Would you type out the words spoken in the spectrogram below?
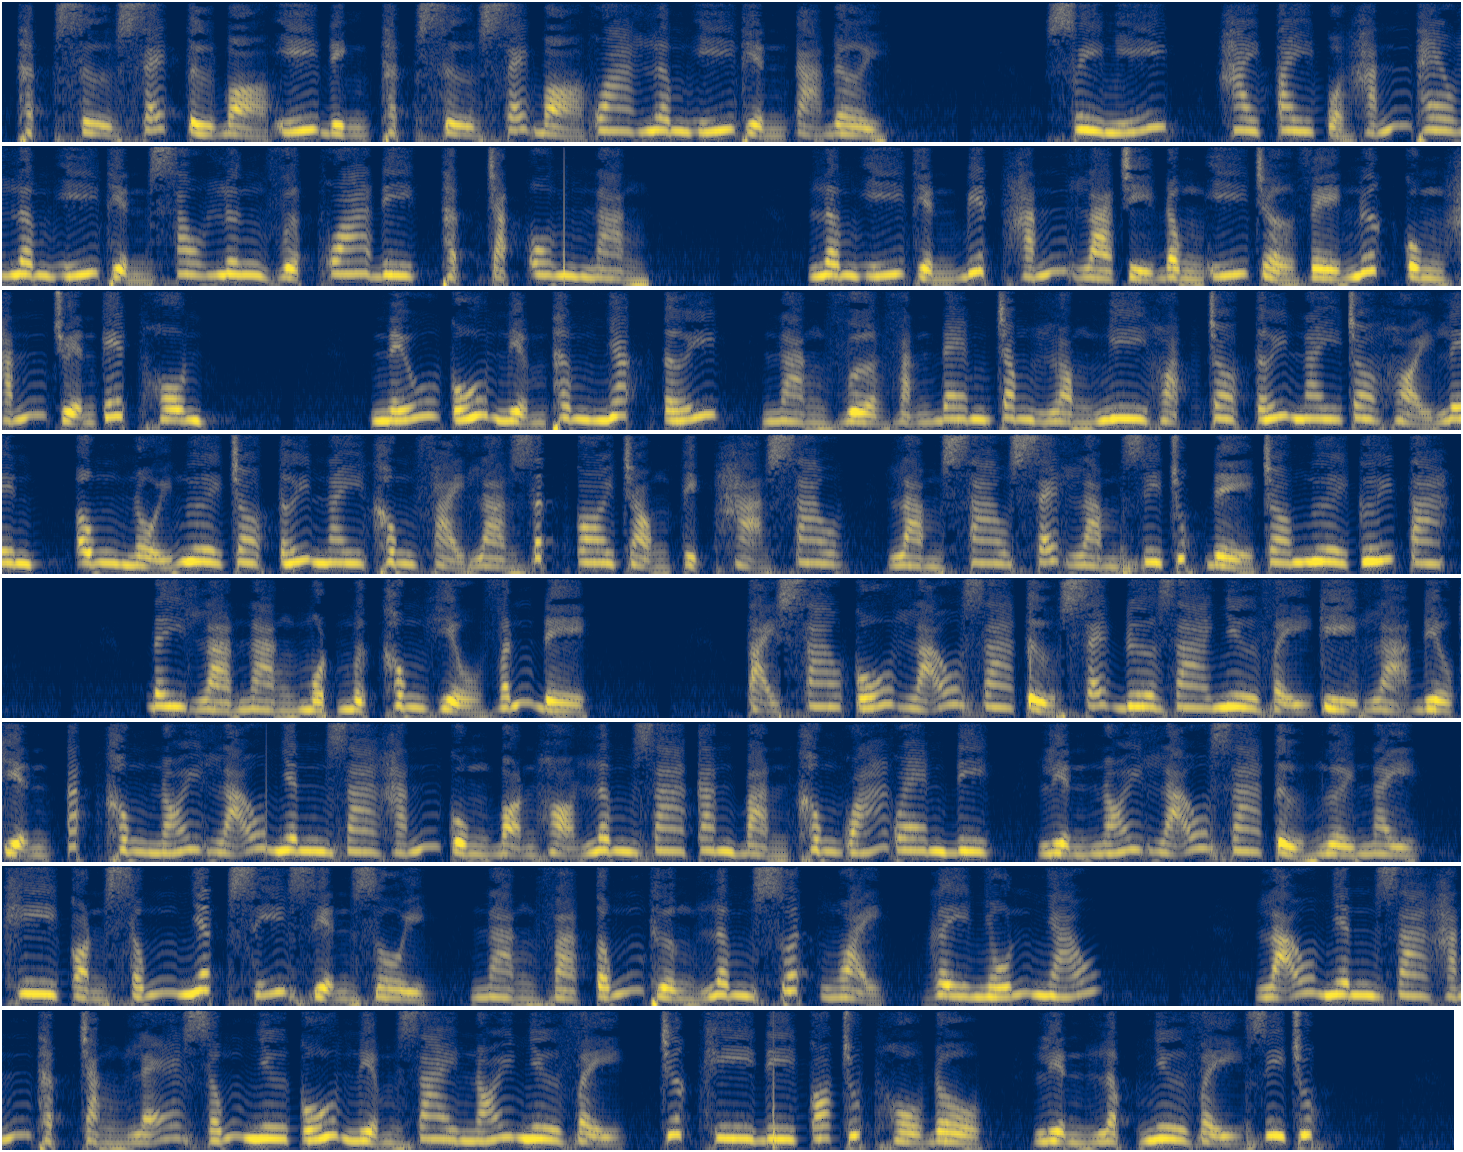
Thật sự sẽ từ bỏ ý định thật sự sẽ bỏ qua lâm ý thiện cả đời. Suy nghĩ, hai tay của hắn theo lâm ý thiện sau lưng vượt qua đi thật chặt ôm nàng. Lâm ý thiện biết hắn là chỉ đồng ý trở về nước cùng hắn chuyện kết hôn. Nếu cố niệm thâm nhắc tới, nàng vừa vặn đem trong lòng nghi hoặc cho tới nay cho hỏi lên, ông nội ngươi cho tới nay không phải là rất coi trọng tịch hạ sao, làm sao sẽ làm di trúc để cho ngươi cưới ta. Đây là nàng một mực không hiểu vấn đề. Tại sao cố lão gia tử sẽ đưa ra như vậy kỳ lạ điều kiện tắt không nói lão nhân gia hắn cùng bọn họ lâm gia căn bản không quá quen đi, liền nói lão gia tử người này, khi còn sống nhất sĩ diện rồi, nàng và Tống Thường Lâm xuất ngoại, gây nhốn nháo. Lão nhân gia hắn thật chẳng lẽ giống như cố niệm giai nói như vậy, trước khi đi có chút hồ đồ, liền lập như vậy di trúc.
